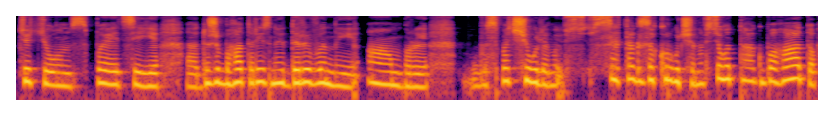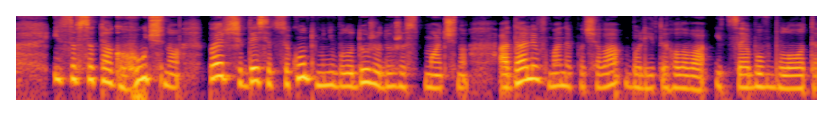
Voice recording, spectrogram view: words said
тютюн, спеції, е, дуже багато різної деревини, амбри, з пачулями. Все так закручено, всього так багато, і це все так гучно. Перші 10 секунд мені було дуже-дуже смачно. А далі в мене почала боліти голова. І це був блотер.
